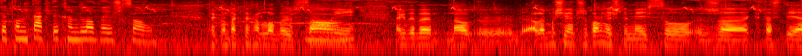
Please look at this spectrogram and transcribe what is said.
Te kontakty handlowe już są. Te kontakty handlowe już są No. i jak gdyby, no, y, ale musimy przypomnieć w tym miejscu, że kwestie,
